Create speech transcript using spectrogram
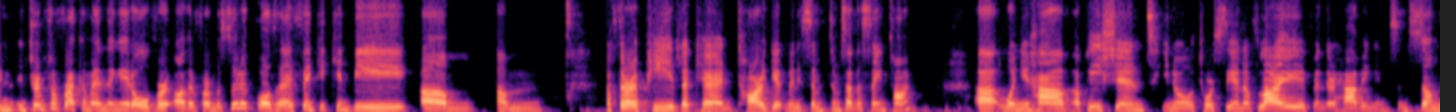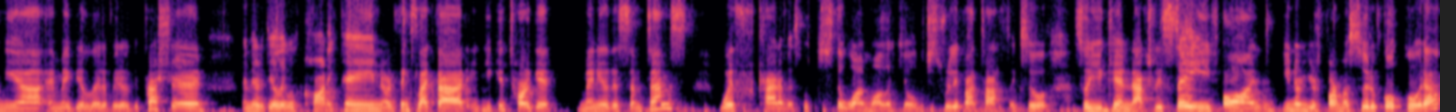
in, in terms of recommending it over other pharmaceuticals, I think it can be um, um, a therapy that can target many symptoms at the same time. Uh, when you have a patient, you know, towards the end of life and they're having insomnia and maybe a little bit of depression and they're dealing with chronic pain or things like that, and you can target many of the symptoms with cannabis with just the one molecule which is really fantastic. So so you can actually save on you know your pharmaceutical quota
